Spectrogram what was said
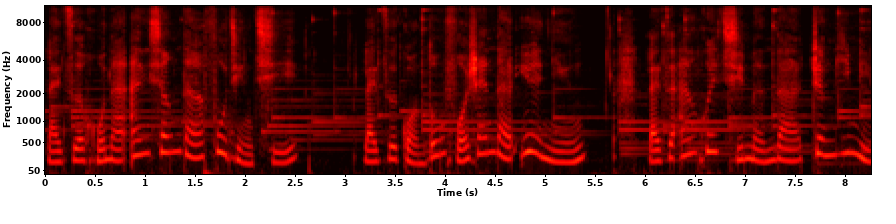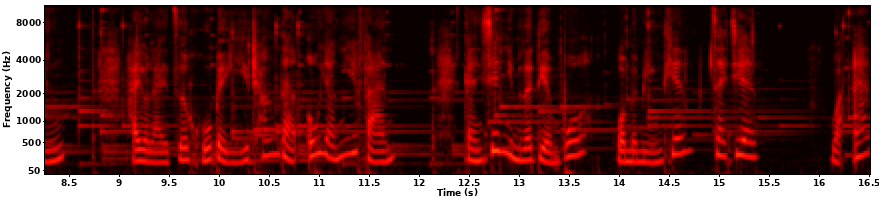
来自湖南安乡的付景琦，来自广东佛山的岳宁，来自安徽祁门的郑一鸣，还有来自湖北宜昌的欧阳一凡。感谢你们的点播，我们明天再见，晚安。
